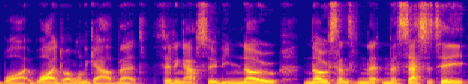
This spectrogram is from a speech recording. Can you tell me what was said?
why why do I want to get out of bed? Feeling absolutely no no sense of necessity,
